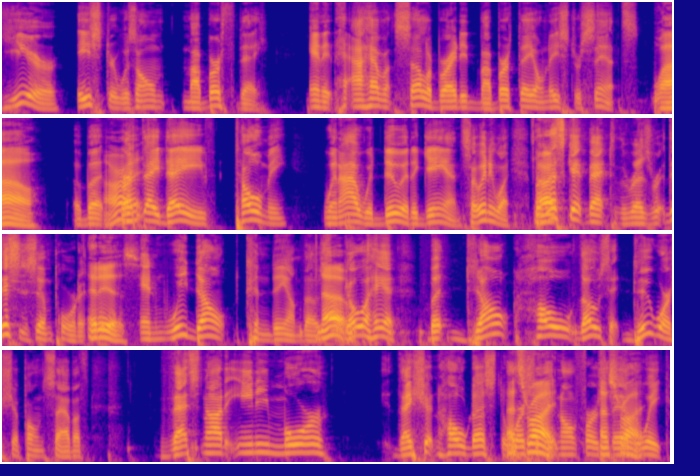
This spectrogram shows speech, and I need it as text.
year, Easter was on my birthday, and it I haven't celebrated my birthday on Easter since. wow. Uh, But All right. birthday Dave told me when I would do it again. So anyway, but All right. let's get back to the resurrection. This is important. It is. And we don't condemn those. No. Go ahead. But don't hold those that do worship on Sabbath. That's not any more. They shouldn't hold us to That's worshiping right. on first That's day of the week.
